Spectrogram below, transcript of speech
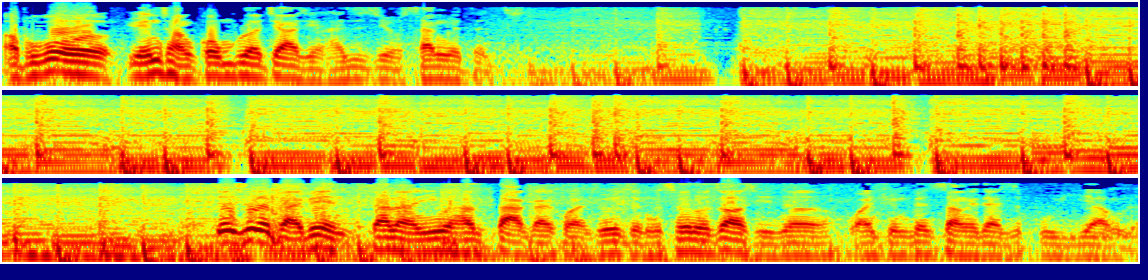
啊，不过原厂公布的价钱还是只有三个等级。这次的改变，当然因为它是大改款，所以整个车头造型呢，完全跟上一代是不一样的。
